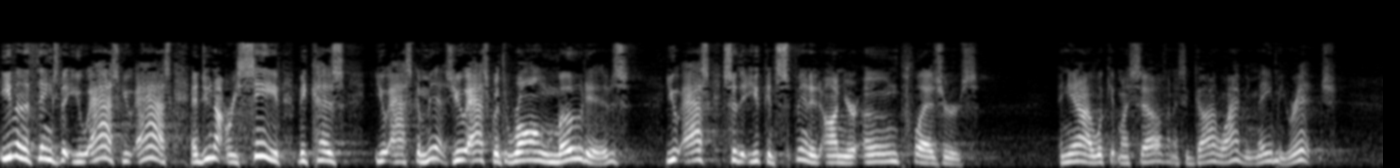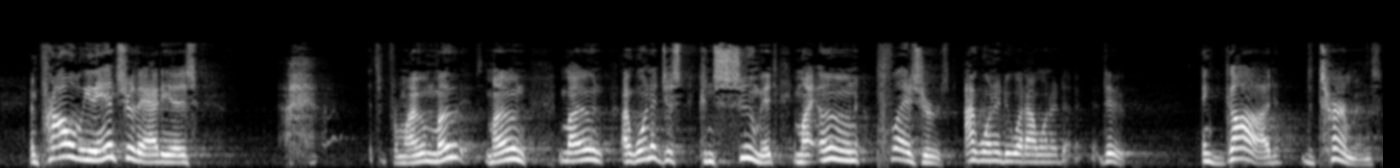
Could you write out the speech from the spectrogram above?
even the things that you ask, you ask and do not receive because you ask amiss. You ask with wrong motives. You ask so that you can spend it on your own pleasures. And you know, I look at myself and I say, God, why have you made me rich? And probably the answer to that is It's for my own motives, my own, my own, I want to just consume it in my own pleasures. I want to do what I want to do. And God determines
